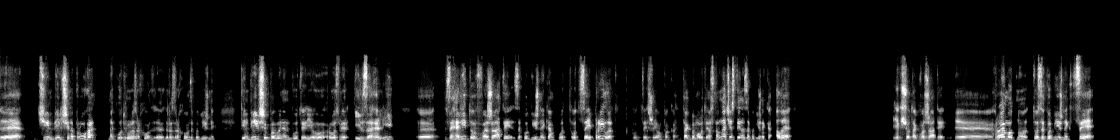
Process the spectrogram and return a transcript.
Е, чим більше напруга, на котру розрахований, е, запобіжник, тим більше повинен бути його розмір. І взагалі, е, взагалі-то вважати запобіжником от, от цей прилад, от те, що я вам покажу, так би мовити, основна частина запобіжника, але якщо так вважати е, грамотно, то запобіжник це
